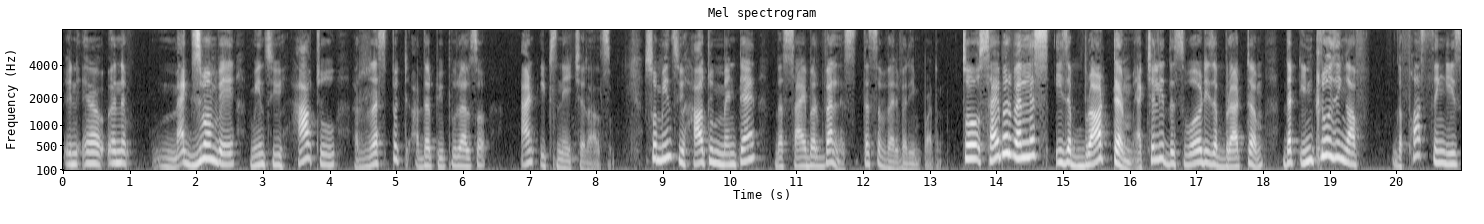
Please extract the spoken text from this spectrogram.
in, uh, in a maximum way means you have to respect other people also and its nature also. So, means you have to maintain the cyber wellness that is a very very important. So, cyber wellness is a broad term actually this word is a broad term that including of the first thing is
